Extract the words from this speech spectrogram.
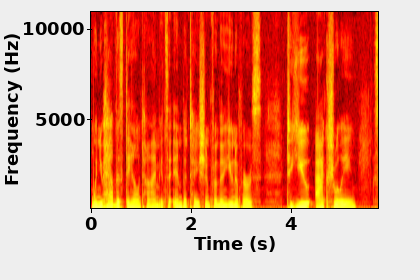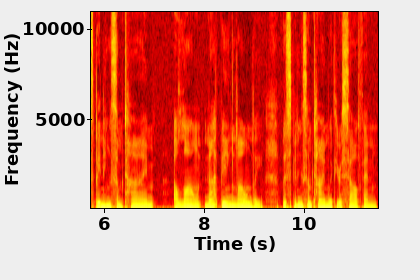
when you have this downtime, it's an invitation from the universe to you actually spending some time alone, not being lonely, but spending some time with yourself and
